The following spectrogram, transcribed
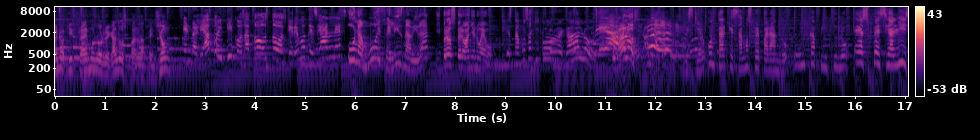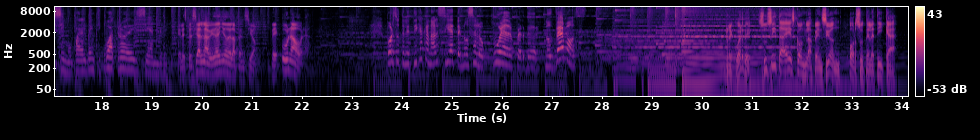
Bueno, aquí traemos los regalos para la pensión. En realidad, toiticos, a todos, todos queremos desearles una muy feliz Navidad y próspero año nuevo. Estamos aquí con los regalos. ¡Regalos! Les quiero contar que estamos preparando un capítulo especialísimo para el 24 de diciembre. El especial navideño de la pensión, de una hora. Por su Teletica Canal 7, no se lo puede perder. ¡Nos vemos! Recuerde, su cita es con la pensión por su Teletica.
